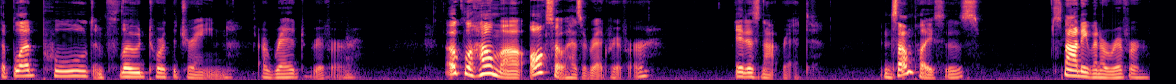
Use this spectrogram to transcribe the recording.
The blood pooled and flowed toward the drain, a red river. Oklahoma also has a red river. It is not red. In some places, it's not even a river.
